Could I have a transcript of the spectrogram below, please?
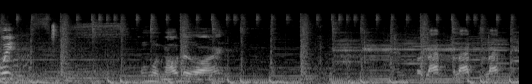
Ui. Không hồi máu được rồi. Flash, flash, flash.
